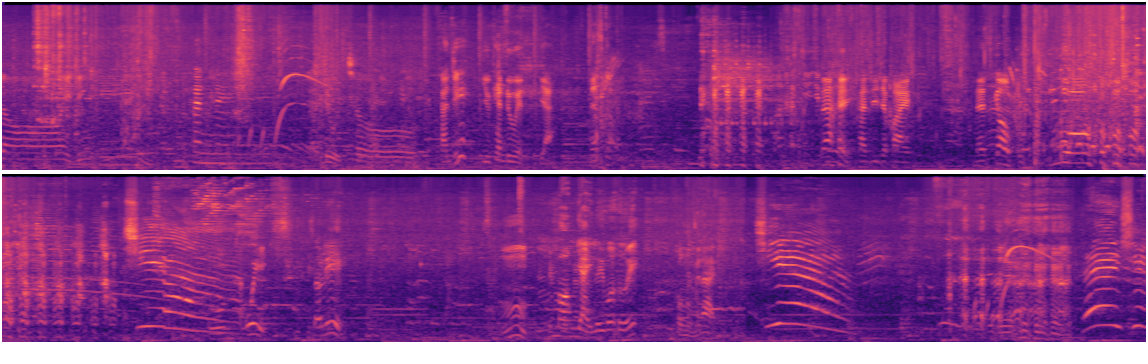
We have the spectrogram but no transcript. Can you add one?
จอยดิ้งดิ้งนั่นแน่ ดูดโชว์คันจิ you can do it yeah let's go ได้ คันจิจะไป let's go ว้าวเชียอุ้ยโซลี่อืมมองใหญ่เลยวะเฮ้ยของหนูไม่ได้ เชียเฮ้ยเชีย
